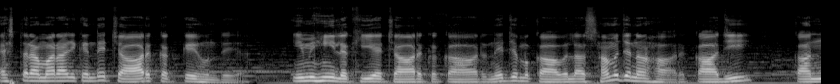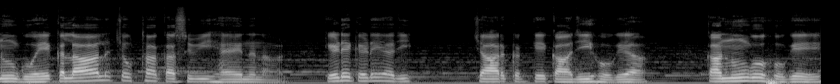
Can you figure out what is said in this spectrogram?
ਇਸ ਤਰ੍ਹਾਂ ਮਹਾਰਾਜ ਕਹਿੰਦੇ ਚਾਰ ਕੱਕੇ ਹੁੰਦੇ ਆ। ਇਵੇਂ ਹੀ ਲਖੀਏ ਚਾਰ ਕਕਾਰ ਨਿਜ ਮੁਕਾਬਲਾ ਸਮਝ ਨਾ ਹਾਰ। ਕਾਜੀ, ਕਾਨੂ ਗੋਏ ਕਲਾਲ, ਚੌਥਾ ਕਸ ਵੀ ਹੈ ਇਹਨਾਂ ਨਾਲ। ਕਿਹੜੇ ਕਿਹੜੇ ਆ ਜੀ? ਚਾਰ ਕੱਕੇ ਕਾਜੀ ਹੋ ਗਿਆ ਕਾਨੂੰਗੋ ਹੋ ਗਏ।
